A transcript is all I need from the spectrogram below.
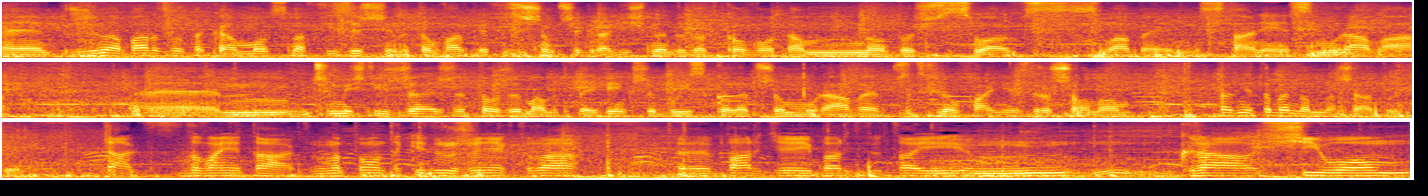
E, Drużyna bardzo taka mocna fizycznie, my tą walkę fizyczną przegraliśmy, dodatkowo tam no, dość sła, w słabym stanie jest murawa. Czy myślisz, że, że to, że mamy tutaj większe boisko, lepszą murawę, przed chwilą fajnie zroszoną, pewnie to będą nasze atuty? Tak, zdecydowanie tak. No na pewno takiej drużynie, która e, bardziej, bardziej tutaj mm, gra siłą,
